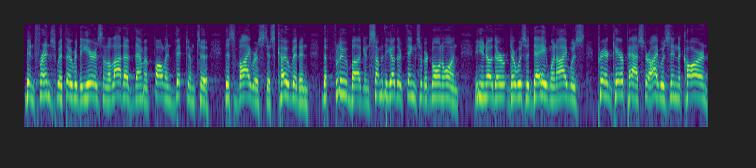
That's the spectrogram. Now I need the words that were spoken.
been friends with over the years, and a lot of them have fallen victim to this virus, this COVID, and the flu bug, and some of the other things that are going on. And you know, there, there was a day when I was prayer and care pastor, I was in the car and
